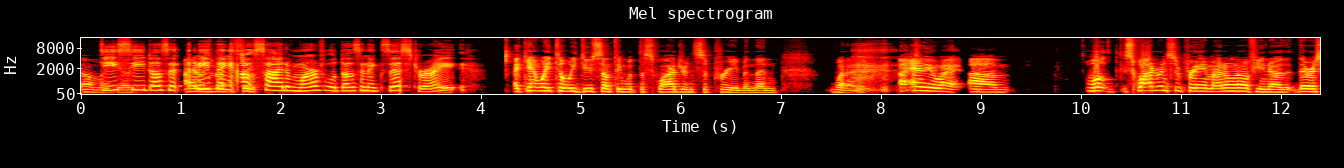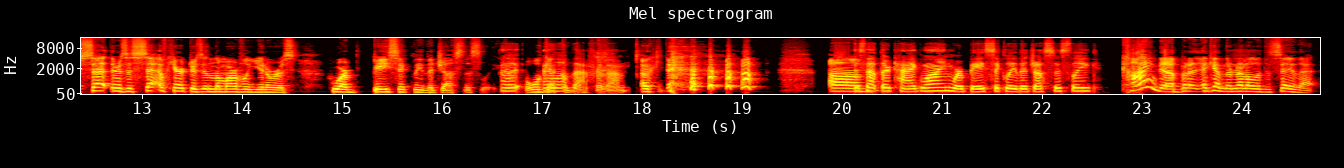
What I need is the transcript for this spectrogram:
Oh my god. DC doesn't I was about anything say- outside of Marvel doesn't exist, right? I can't wait till we do something with the Squadron Supreme and then whatever. uh, anyway, um well, Squadron Supreme, I don't know if you know that there are set there's a set of characters in the Marvel universe who are basically the Justice League. I, we'll I love that for them. Okay. um Is that their tagline? We're basically the Justice League. kinda, but again, they're not allowed to say that.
